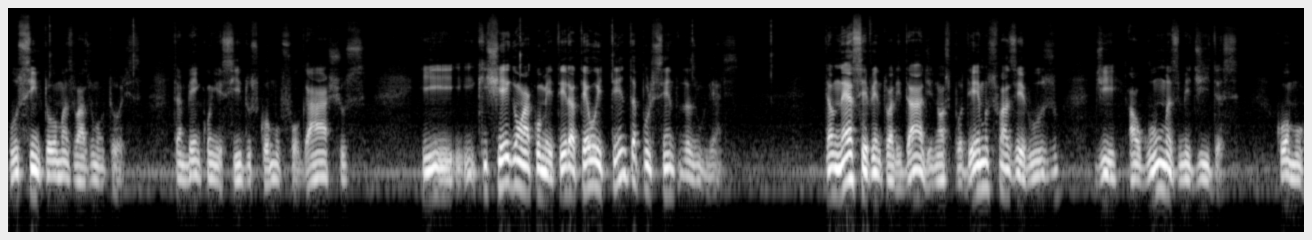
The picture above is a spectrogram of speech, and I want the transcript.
os sintomas vasomotores, também conhecidos como fogachos, e, e que chegam a acometer até 80% das mulheres. Então, nessa eventualidade, nós podemos fazer uso de algumas medidas, como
